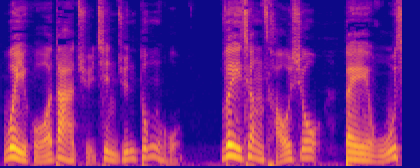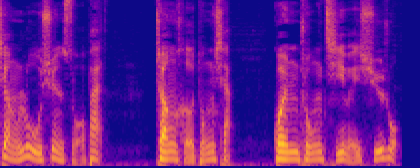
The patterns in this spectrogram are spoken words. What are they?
魏国大举进军东吴，魏将曹休被吴将陆逊所败，张合东下，关中极为虚弱。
